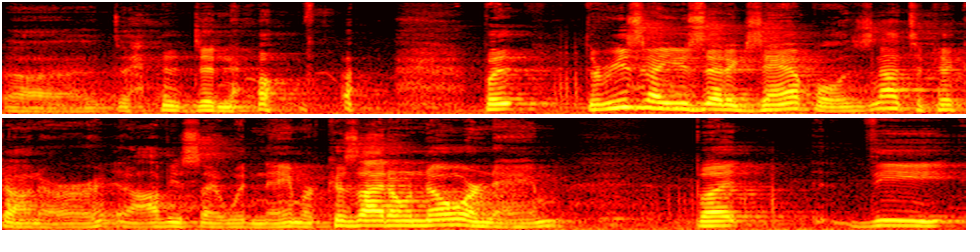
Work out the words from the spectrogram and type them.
Uh, it didn't help. But the reason I use that example is not to pick on her. Obviously, I wouldn't name her because I don't know her name. But the,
